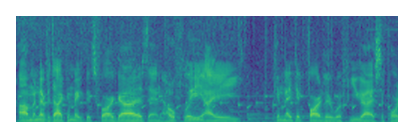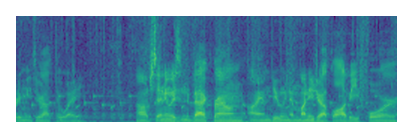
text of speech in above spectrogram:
Um, I never thought I could make this far, guys, and hopefully I can make it farther with you guys supporting me throughout the way. Um, so anyways, in the background, I am doing a money drop lobby for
